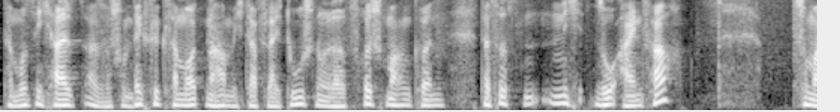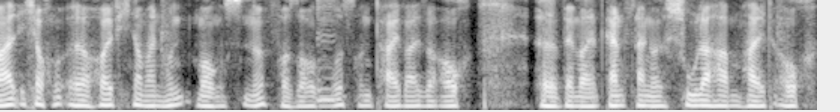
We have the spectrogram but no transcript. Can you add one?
Da muss ich halt also schon Wechselklamotten haben, mich da vielleicht duschen oder frisch machen können. Das ist nicht so einfach. Zumal ich auch äh, häufig noch meinen Hund morgens ne, versorgen mhm. muss und teilweise auch, äh, wenn wir ganz lange Schule haben, halt auch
